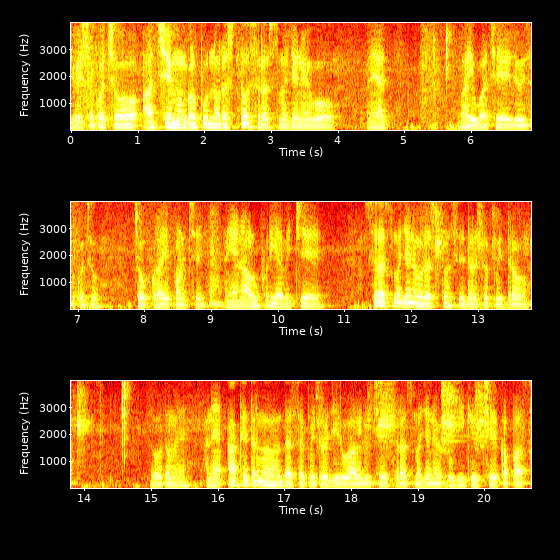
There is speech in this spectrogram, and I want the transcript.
જોઈ શકો છો, આ છે મંગળપુરનો રસ્તો, સરસ મજાનો એવો. અહીંયા ભાઈ ઊભા છે, જોઈ શકો છો. છોકરાએ પણ છે. અહીંયા નાળું ફરી આવી છે. સરસ મજાનો રસ્તો છે, દર્શક મિત્રો. જો તમે અને આ ખેતરમાં દર્શક મિત્રો જીરું આવેલું છે, સરસ મજાને ઉગી ગયું છે, કપાસ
